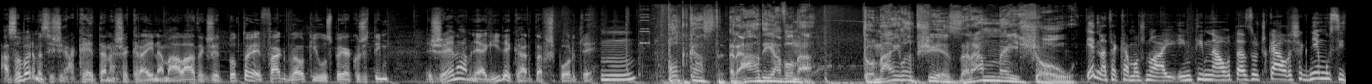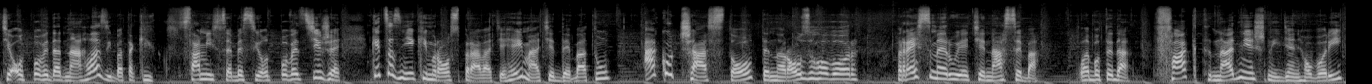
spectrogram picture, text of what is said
A zoberme si, že aká je tá naša krajina malá, takže toto je fakt veľký úspech, akože tým ženám nejak ide karta v športe. Mm. Podcast Rádia Vlna. To najlepšie z rannej show. Jedna taká možno aj intimná otázočka, ale však nemusíte odpovedať nahlas, iba taký sami sebe si odpovedzte, že keď sa s niekým rozprávate, hej, máte debatu, ako často ten rozhovor presmerujete na seba? Lebo teda fakt na dnešný deň hovorí,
